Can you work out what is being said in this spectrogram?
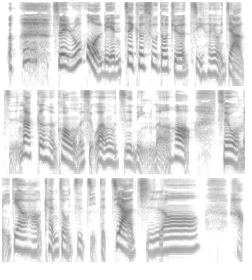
所以如果连这棵树都觉得自己很有价值，那更何况我们是万物之灵呢？哈，所以我们一定要好好看重自己的价值哦。好，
